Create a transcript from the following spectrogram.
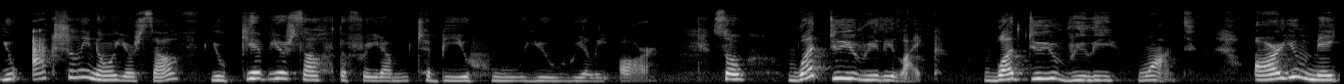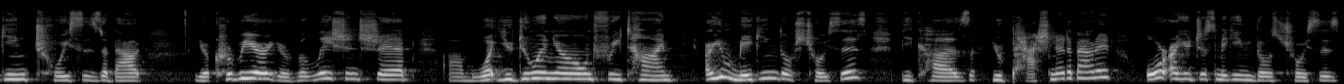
you actually know yourself, you give yourself the freedom to be who you really are. So, what do you really like? What do you really want? Are you making choices about your career, your relationship, um, what you do in your own free time? Are you making those choices because you're passionate about it? Or are you just making those choices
